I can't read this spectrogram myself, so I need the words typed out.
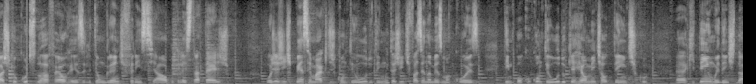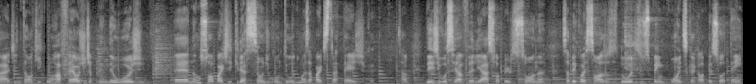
Eu acho que o curso do Rafael Reis ele tem um grande diferencial porque ele é estratégico. Hoje a gente pensa em marketing de conteúdo, tem muita gente fazendo a mesma coisa, tem pouco conteúdo que é realmente autêntico, é, que tem uma identidade. Então aqui com o Rafael a gente aprendeu hoje é, não só a parte de criação de conteúdo, mas a parte estratégica. Sabe? Desde você avaliar a sua persona, saber quais são as dores, os pain points que aquela pessoa tem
